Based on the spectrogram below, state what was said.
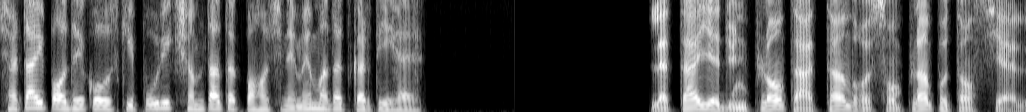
छटाई पौधे को उसकी पूरी क्षमता तक पहुंचने में मदद करती है La taille aide une plante à atteindre son plein potentiel.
